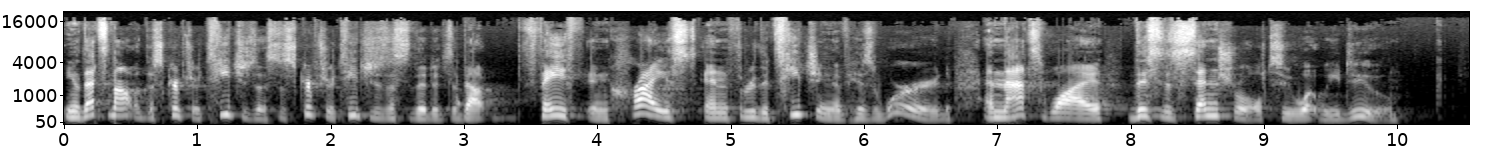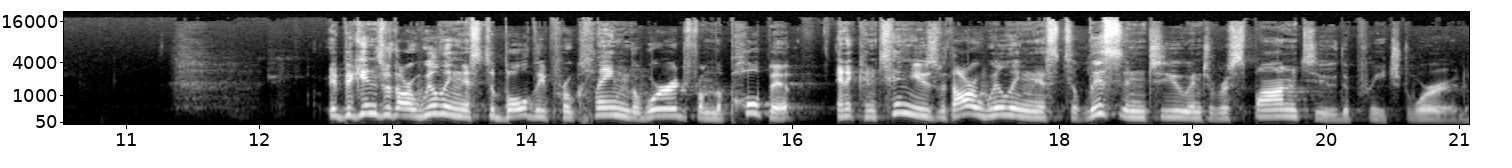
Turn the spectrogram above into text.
you know, that's not what the scripture teaches us. The scripture teaches us that it's about faith in Christ and through the teaching of his word. And that's why this is central to what we do. It begins with our willingness to boldly proclaim the word from the pulpit, and it continues with our willingness to listen to and to respond to the preached word,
